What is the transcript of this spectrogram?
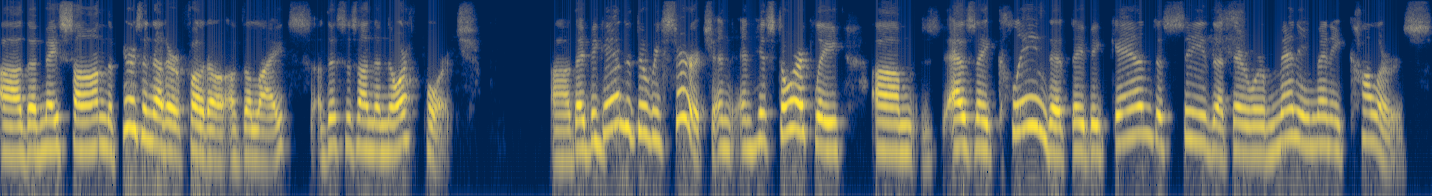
Uh, the Maison. The, here's another photo of the lights. This is on the north porch. Uh, they began to do research, and, and historically, um, as they cleaned it, they began to see that there were many, many colors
